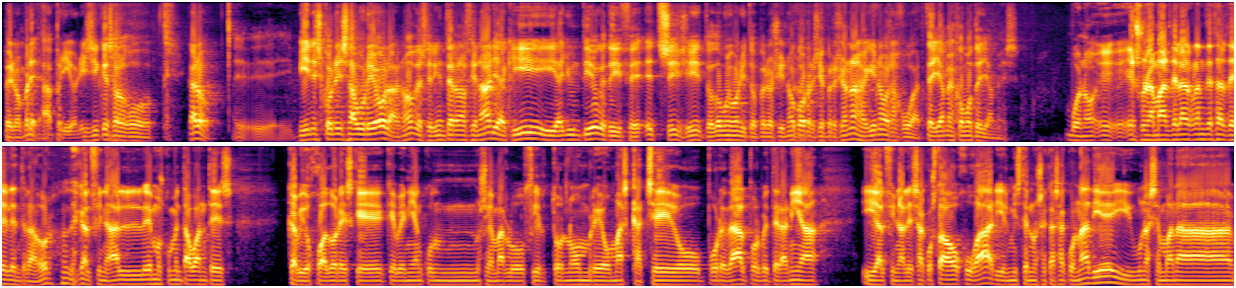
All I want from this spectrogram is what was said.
pero hombre, a priori sí que es algo. Claro, eh, vienes con esa aureola, ¿no? De ser internacional y aquí hay un tío que te dice, "Eh, sí, sí, todo muy bonito, pero si no corres y presionas, aquí no vas a jugar, te llames como te llames. Bueno, eh, es una más de las grandezas del entrenador, de que al final hemos comentado antes que ha habido jugadores que, venían con, no sé llamarlo, cierto nombre o más caché o por edad, por veteranía, y al final les ha costado jugar y el míster no se casa con nadie y una semana,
